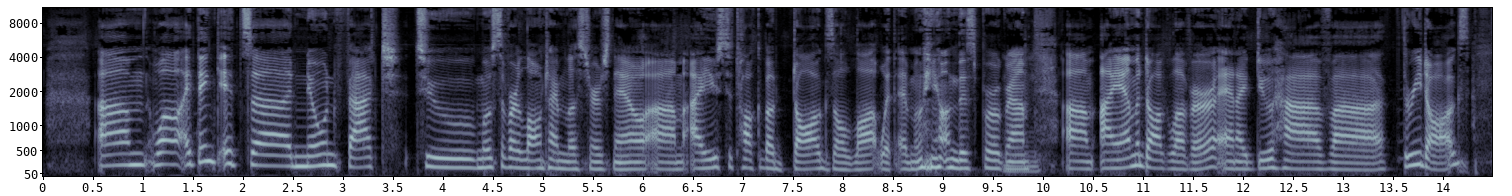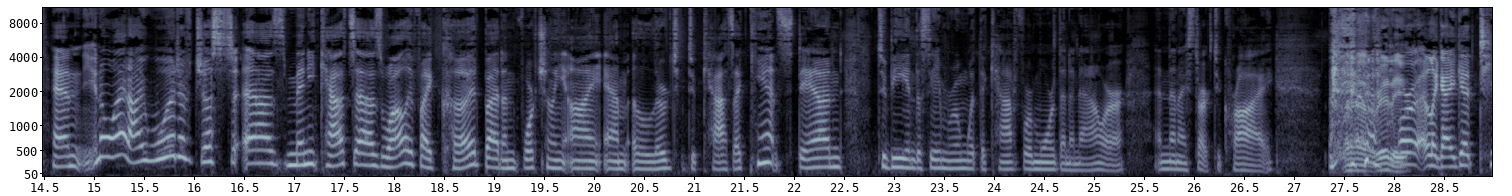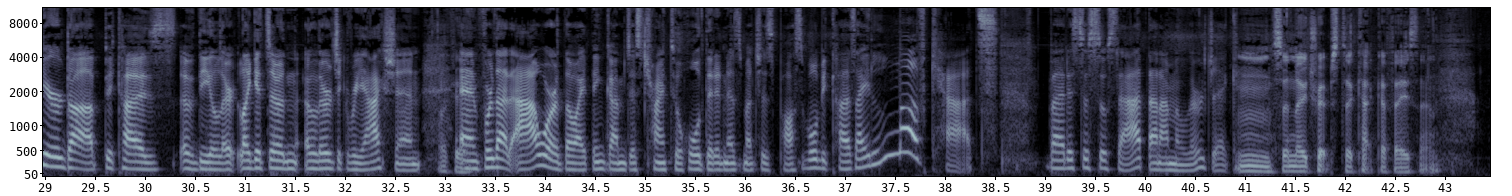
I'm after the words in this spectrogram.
Um, well, I think it's a known fact to most of our longtime listeners now. Um, I used to talk about dogs a lot with Emily on this program. Um, I am a dog lover, and I do have uh, three dogs. And you know what? I would have just as many cats as well if I could, but unfortunately, I am allergic to cats. I can't stand to be in the same room with the cat for more than an hour, and then I start to cry Really? or like I get teared up because of the alert. Like it's an allergic reaction. Okay. And for that hour, though, I think I'm just trying to hold it in as much as possible because I love cats. But it's just so sad that I'm allergic. Mm, so no trips to cat cafes then.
